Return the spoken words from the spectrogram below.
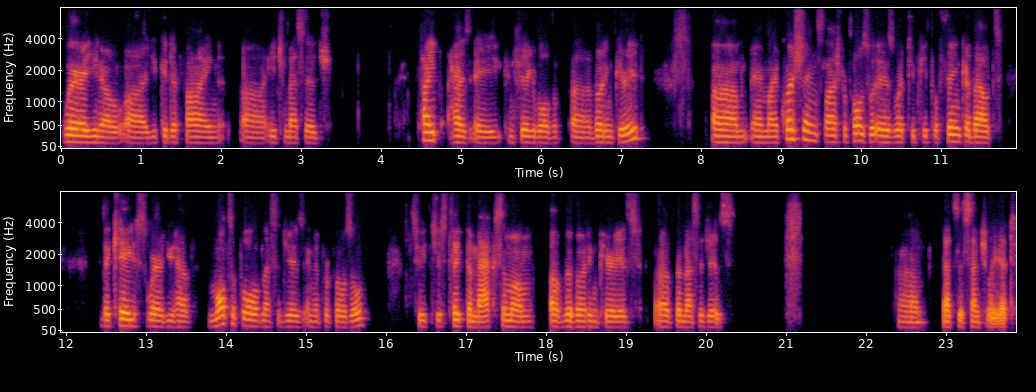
where you know uh, you could define uh, each message type has a configurable uh, voting period. Um, and my question slash proposal is, what do people think about the case where you have multiple messages in a proposal to just take the maximum of the voting periods of the messages? Um, that's essentially it.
